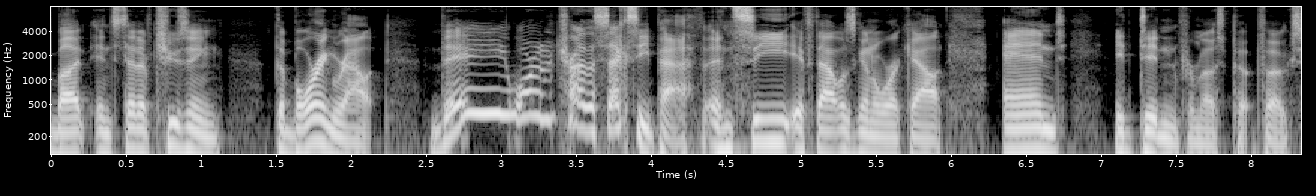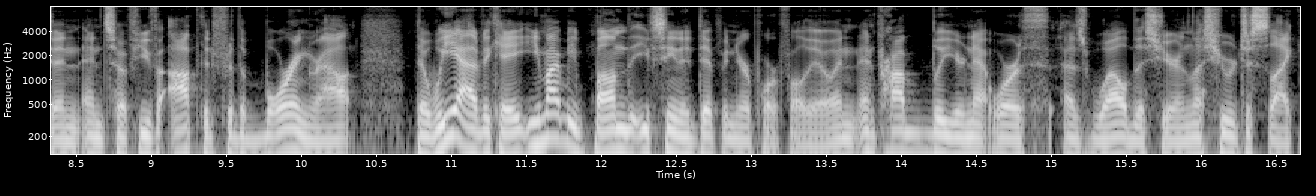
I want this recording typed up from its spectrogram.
but instead of choosing the boring route, they wanted to try the sexy path and see if that was going to work out. And it didn't for most folks. And and so if you've opted for the boring route that we advocate, you might be bummed that you've seen a dip in your portfolio and, and probably your net worth as well this year, unless you were just like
